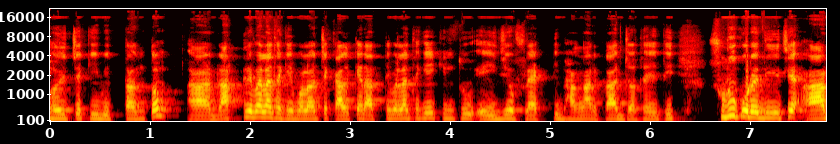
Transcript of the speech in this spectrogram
হয়েছে, কি বৃত্তান্ত। আর রাত্রিবেলা থেকে, বলা হচ্ছে কালকে রাত্রিবেলা থেকেই কিন্তু এই যে ফ্ল্যাটটি ভাঙার কাজ যথারীতি শুরু করে দিয়েছে। আর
